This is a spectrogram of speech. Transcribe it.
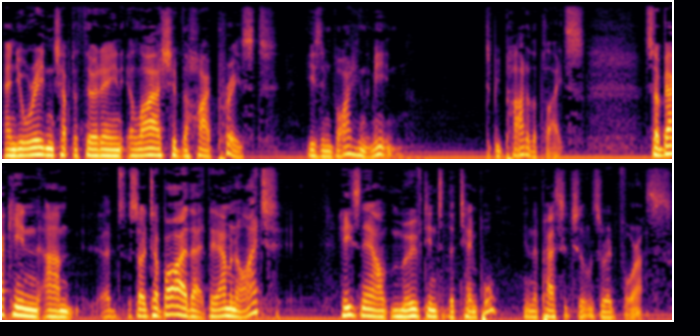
And you'll read in chapter 13, Eliashib the high priest is inviting them in to be part of the place. So back in, um, so Tobiah the, the Ammonite, he's now moved into the temple in the passage that was read for us.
